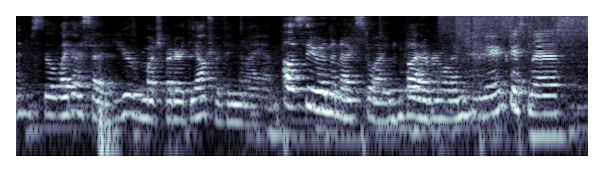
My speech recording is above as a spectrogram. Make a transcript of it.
I'm still, like I said, you're much better at the outro thing than I am. I'll see you in the next one. Bye everyone. Merry Christmas.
